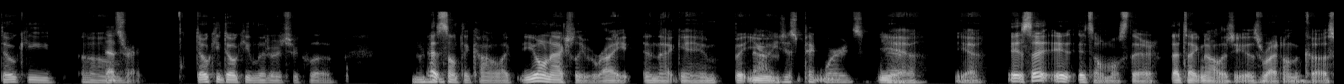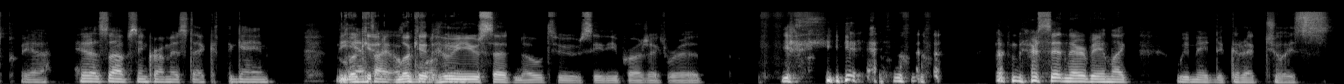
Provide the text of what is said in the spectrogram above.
Doki. Um, That's right. Doki Doki Literature Club. Mhm. That's something kind of like you don't actually write in that game, but No, you, you just pick words. yeah, yeah. It's it, it's almost there. That technology is right on the cusp. Yeah. Hit us up, Synchromystic, the game. The look at look at who game. you said no to. CD Projekt Red. yeah. They're sitting there being like, we made the correct choice.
